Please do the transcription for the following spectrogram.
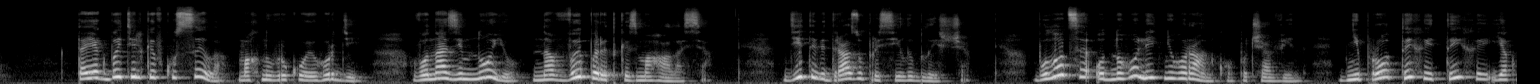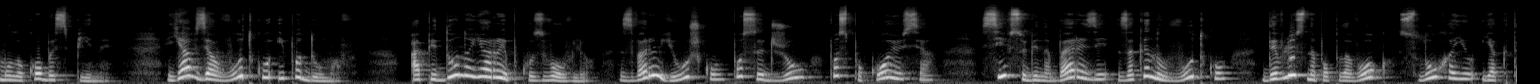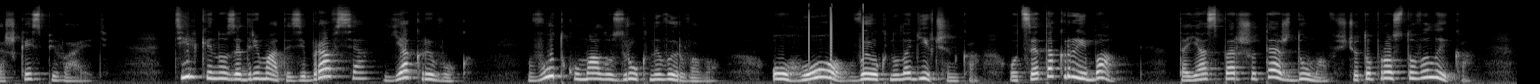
Та якби тільки вкусила, махнув рукою Гордій. Вона зі мною на випередки змагалася. Діти відразу присіли ближче. Було це одного літнього ранку, почав він. Дніпро тихий тихий, як молоко без піни. Я взяв вудку і подумав: а піду но я рибку зловлю, зварю юшку, посиджу, поспокоюся. Сів собі на березі, закинув вудку, дивлюсь на поплавок, слухаю, як пташки співають. Тільки но задрімати зібрався, як ривок. Вудку мало з рук не вирвало. Ого. вигукнула дівчинка. Оце так риба. Та я спершу теж думав, що то просто велика.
